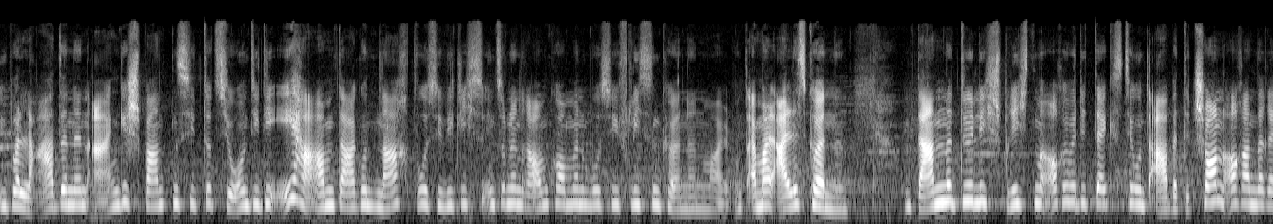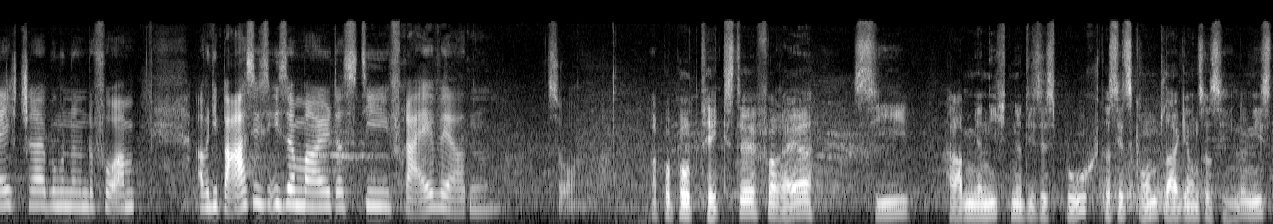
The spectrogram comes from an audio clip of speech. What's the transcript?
überladenen, angespannten Situation, die die eh haben, Tag und Nacht, wo sie wirklich in so einen Raum kommen, wo sie fließen können mal und einmal alles können. Und dann natürlich spricht man auch über die Texte und arbeitet schon auch an der Rechtschreibung und an der Form. Aber die Basis ist einmal, dass die frei werden. So. Apropos Texte, Frau Reier, Sie haben ja nicht nur dieses Buch, das jetzt Grundlage unserer Sendung ist,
